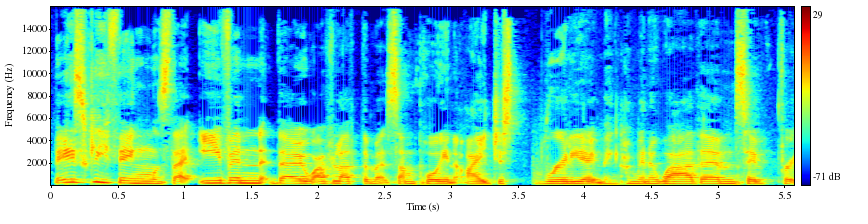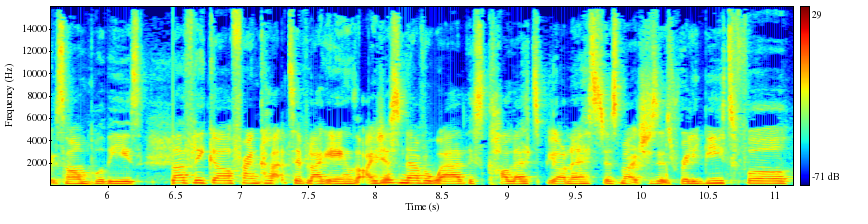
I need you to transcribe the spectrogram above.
basically things that even though I've loved them at some point, I just really don't think I'm going to wear them. So for example, these lovely Girlfriend Collective leggings, I just never wear this colour to be honest, as much as it's really beautiful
